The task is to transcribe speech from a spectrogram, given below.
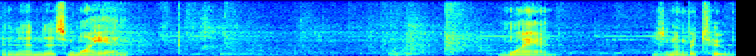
And then there's moyen. Moyen is number two.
